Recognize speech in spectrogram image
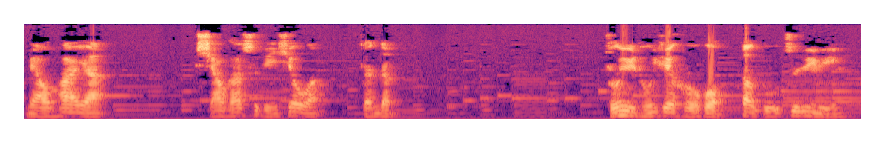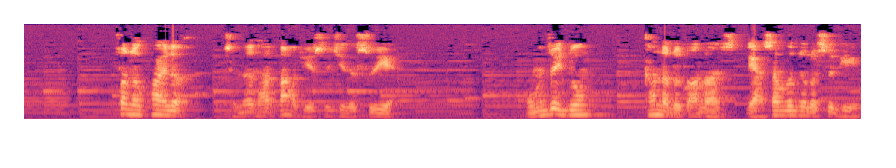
秒拍呀、小咖视频秀啊等等。从与同学合伙到独自运营，创造快乐成了他大学时期的事业。我们最终看到的短短两三分钟的视频，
